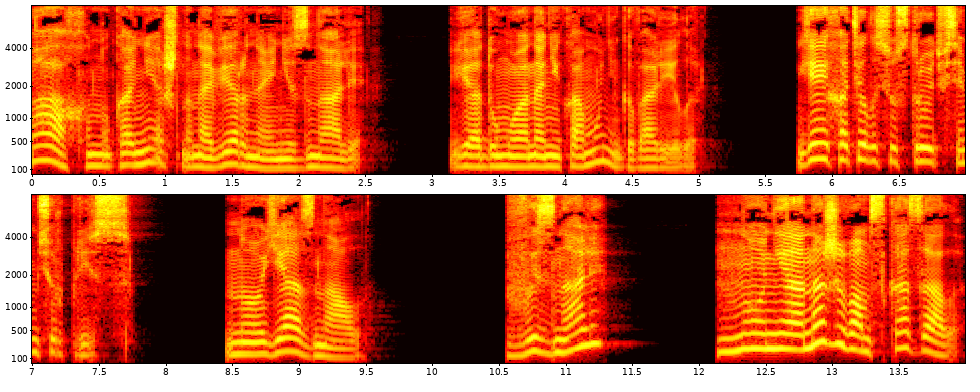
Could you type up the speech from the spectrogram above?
Ах, ну, конечно, наверное, не знали. Я думаю, она никому не говорила. Ей хотелось устроить всем сюрприз. Но я знал. Вы знали? Но не она же вам сказала.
